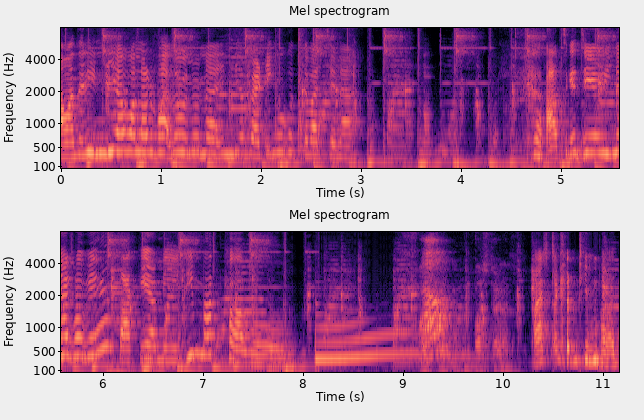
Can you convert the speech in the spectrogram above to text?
আমাদের ইন্ডিয়া বলার ভালো হলো না। ইন্ডিয়া ব্যাটিংও করতে পারছে না। আজকে যে উইনার হবে তাকে আমি ডিম ভাত খাওয়াবো। পাঁচ টাকা পাঁচ টাকার ডিম ভাত।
